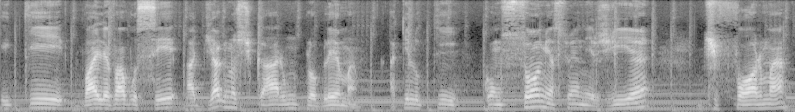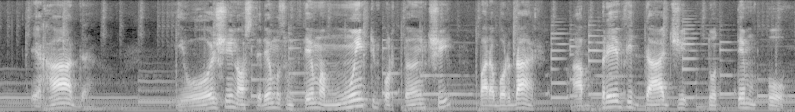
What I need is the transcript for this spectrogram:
e que vai levar você a diagnosticar um problema, aquilo que consome a sua energia de forma errada. E hoje nós teremos um tema muito importante para abordar: a brevidade do tempo.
